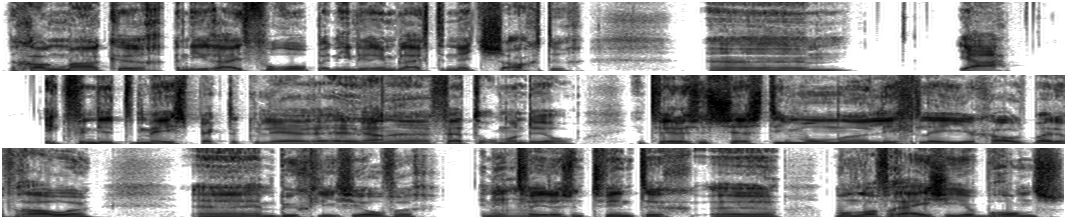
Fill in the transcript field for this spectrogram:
de gangmaker en die rijdt voorop en iedereen blijft er netjes achter. Ehm, ja, ik vind dit het meest spectaculaire en Ja. eh, vette onderdeel. In 2016 won uh, Lichtlee hier goud bij de vrouwen eh, en Bugli zilver. En in Mhm. 2020 eh won Lavrijze hier brons.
